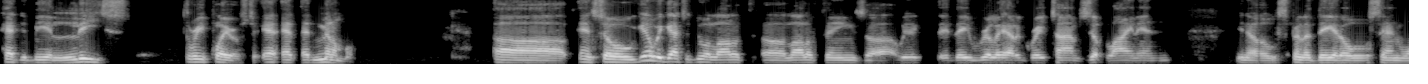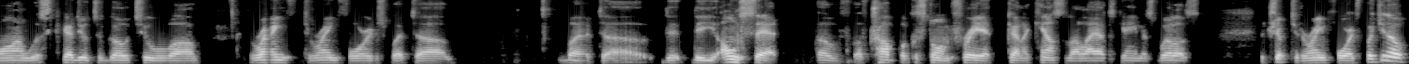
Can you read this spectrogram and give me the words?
had to be at least three players to, at, at, at minimum. Uh, and so, you know, we got to do a lot of uh, a lot of things. Uh, we they, really had a great time zip lining. You know, spent a day at Old San Juan. We are scheduled to go to uh, Rain to Rainforest, but uh, but uh, the the onset of, of Tropical Storm Fred kind of canceled our last game as well as the trip to the rainforest. But you know,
